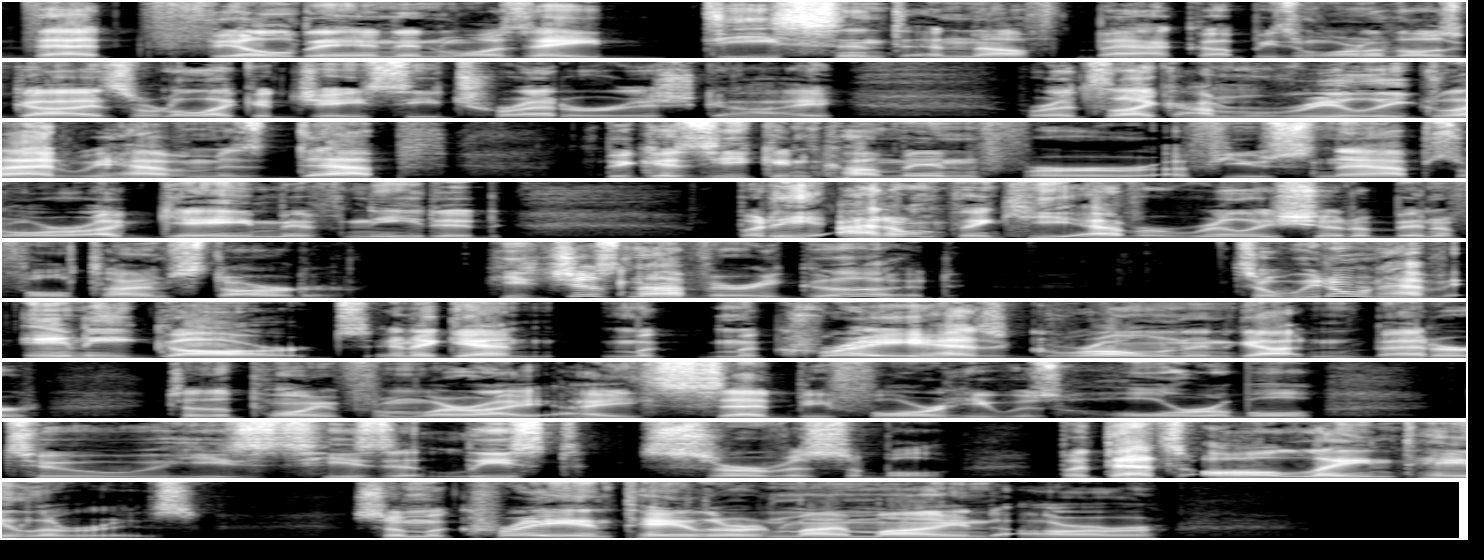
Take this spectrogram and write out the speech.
that filled in and was a decent enough backup. He's one of those guys, sort of like a J.C. Tretter ish guy, where it's like, I'm really glad we have him as depth because he can come in for a few snaps or a game if needed. But he, I don't think he ever really should have been a full time starter. He's just not very good. So we don't have any guards. And again, McCray has grown and gotten better to the point from where I, I said before he was horrible to he's he's at least serviceable. But that's all Lane Taylor is. So McCray and Taylor, in my mind, are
